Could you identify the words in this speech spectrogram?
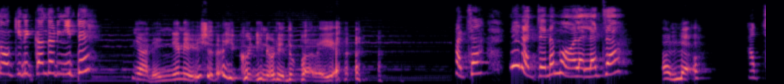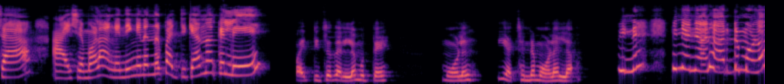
നോക്കി നിൽക്കാൻ തുടങ്ങിയിട്ട്. ഞാൻ എങ്ങനെ ഈശ്വര ഈ കുഞ്ഞിനോട് ഇത് പറയാ? മോളല്ല അച്ഛാ? അല്ല. അച്ഛാ ആയിഷ മോൾ അങ്ങനെ ഇങ്ങനെ പറ്റിക്കാൻ നോക്കല്ലേ? പറ്റിച്ചതല്ല മുത്തേ. മോൾ ഈ അച്ഛന്റെ മോളല്ല. പിന്നെ പിന്നെ ഞാൻ ആരുടെ മോളാ?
